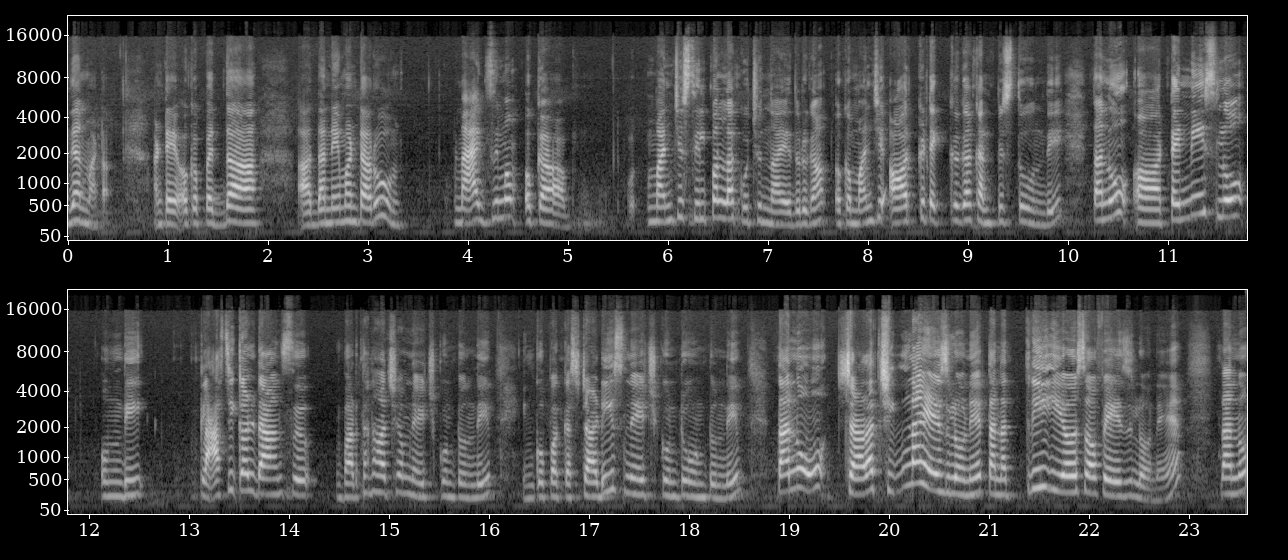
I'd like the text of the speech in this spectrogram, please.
ఇదనమాట అంటే ఒక పెద్ద దాన్ని ఏమంటారు? మ్యాక్సిమం ఒక మంచి శిల్పంలా కూర్చుంది నా ఎదురుగా. ఒక మంచి ఆర్కిటెక్ట్గా కనిపిస్తూ ఉంది. తను టెన్నిస్లో ఉంది. క్లాసికల్ డాన్స్ భరతనాట్యం నేర్చుకుంటుంది ఇంకో పక్క స్టడీస్ నేర్చుకుంటూ ఉంటుంది. తను చాలా చిన్న ఏజ్లోనే తన త్రీ ఇయర్స్ ఆఫ్ ఏజ్లోనే తను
